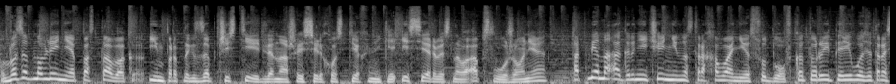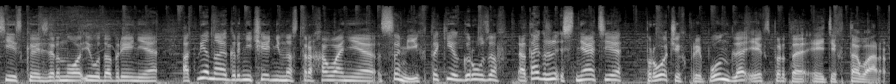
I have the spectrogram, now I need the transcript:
Возобновление поставок импортных запчастей для нашей сельхозтехники и сервисного обслуживания, отмена ограничений на страхование судов, которые перевозят российское зерно и удобрения, отмена ограничений на страхование самих таких грузов, а также снятие прочих препон для экспорта этих товаров.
